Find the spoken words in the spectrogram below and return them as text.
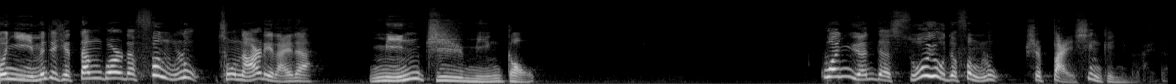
说你们这些当官的俸禄从哪里来的？民知民高。官员的所有的俸禄是百姓给你们来的。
